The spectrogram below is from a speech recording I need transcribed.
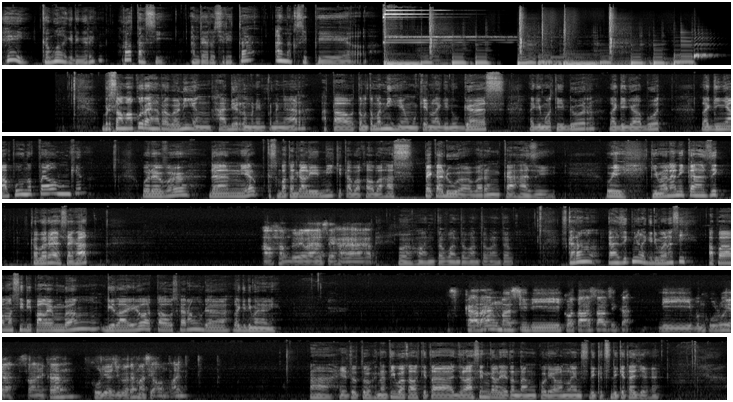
Hey, kamu lagi dengerin Rotasi, Antero Cerita Anak Sipil. Bersama aku Rehan Rabani yang hadir nemenin pendengar atau teman-teman nih yang mungkin lagi nugas, lagi mau tidur, lagi gabut, lagi nyapu ngepel mungkin. Whatever. Dan yep, kesempatan kali ini kita bakal bahas PK2 bareng Kak Hazi. Wih, gimana nih Kak Hazik? Kabarnya sehat? Alhamdulillah sehat. Wah, mantap, mantap, mantap, mantap. Sekarang Kak Hazik nih lagi di mana sih? Apa masih di Palembang, di Layo, atau sekarang udah lagi di mana nih? Sekarang masih di kota asal sih kak, di Bengkulu ya. Soalnya kan kuliah juga kan masih online. Nah, itu tuh. Nanti bakal kita jelasin kali ya tentang kuliah online sedikit-sedikit aja ya.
